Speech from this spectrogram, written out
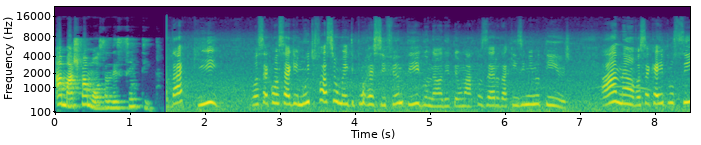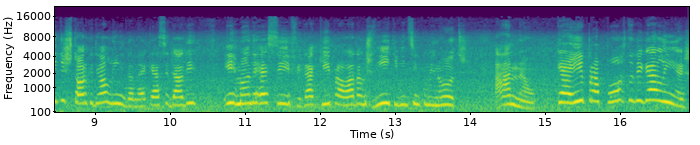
a mais famosa nesse sentido. Daqui você consegue muito facilmente para o Recife Antigo, né, onde tem o Marco Zero, dá 15 minutinhos. Ah, não, você quer ir para o sítio histórico de Olinda, né, que é a cidade irmã de Recife, daqui para lá dá uns 20, 25 minutos. Ah, não, quer ir para Porto de Galinhas,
